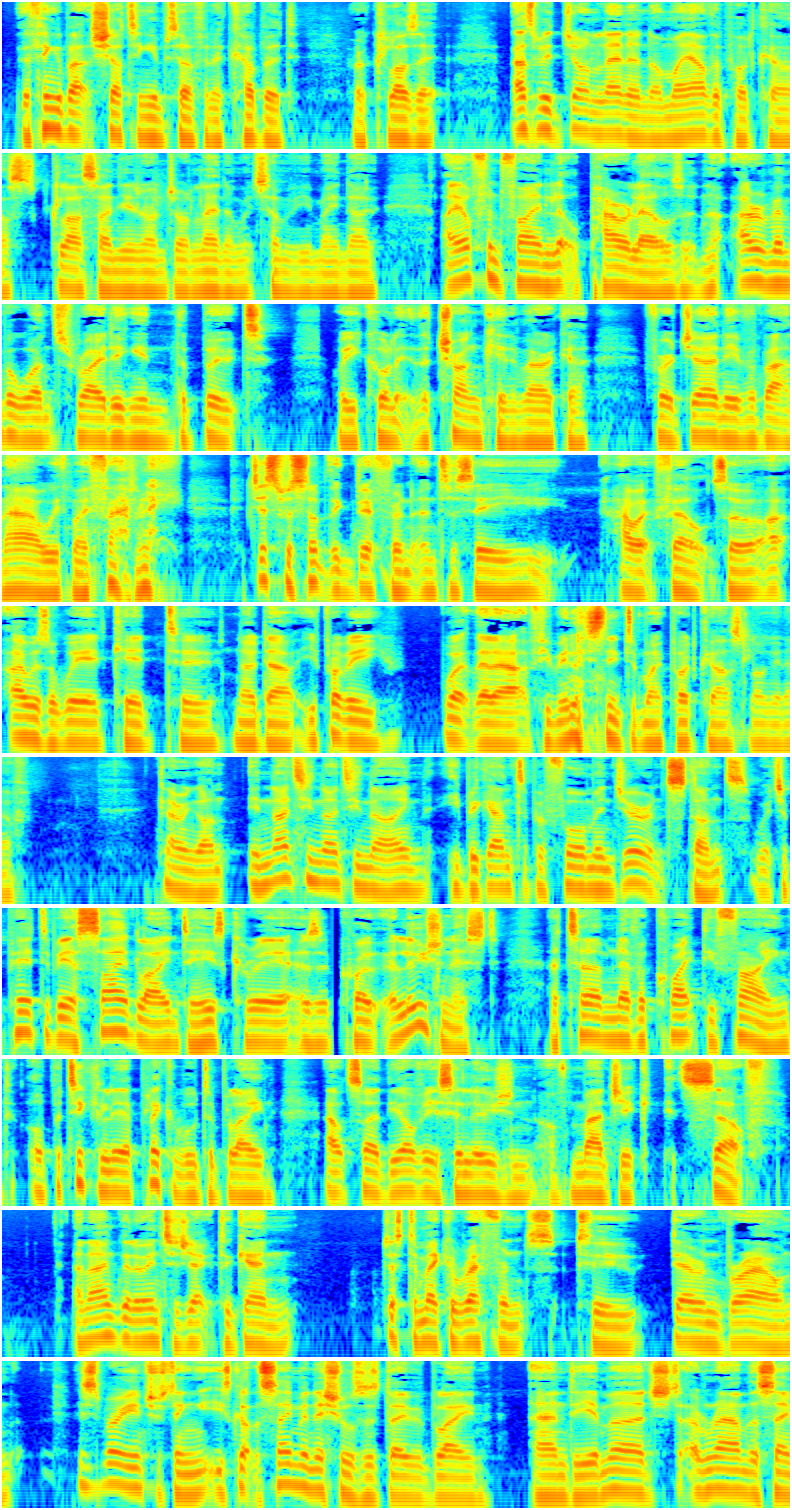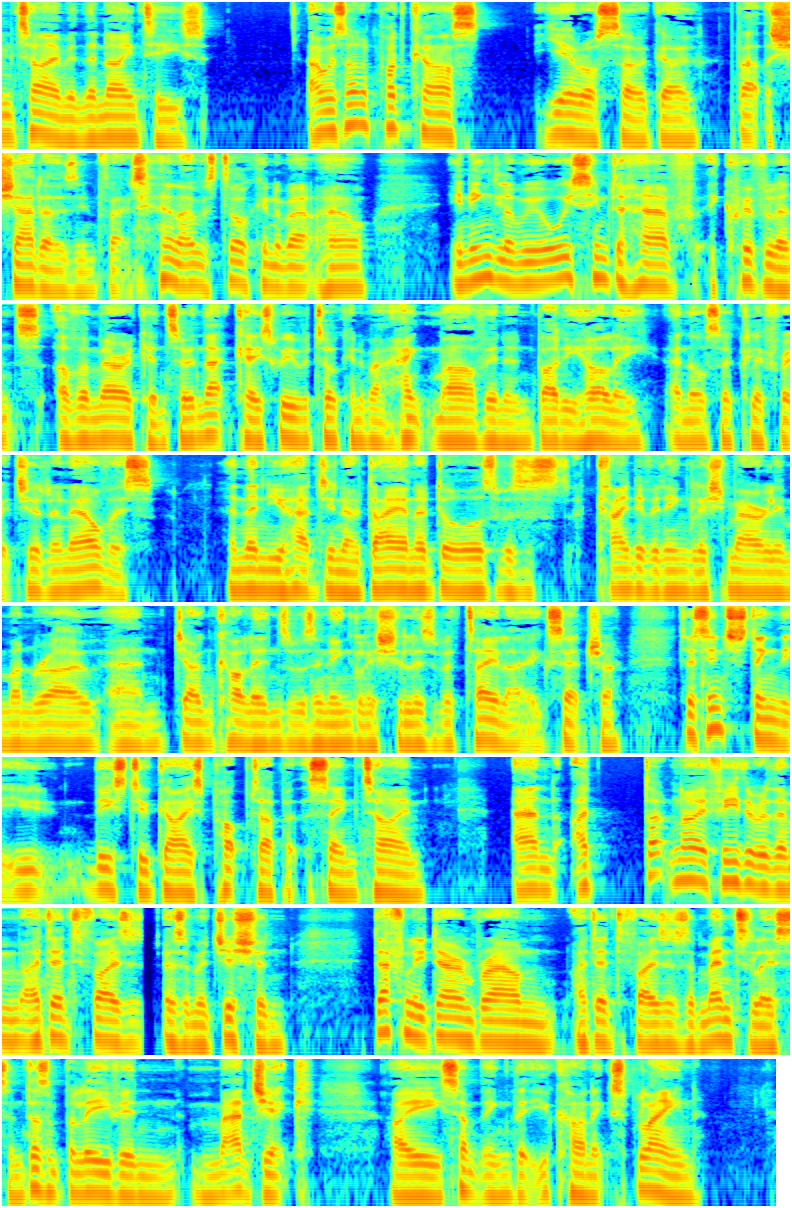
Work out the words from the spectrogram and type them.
The thing about shutting himself in a cupboard or a closet, as with John Lennon on my other podcast, Glass Onion on John Lennon, which some of you may know, I often find little parallels. And I remember once riding in the boot, or you call it the trunk in America, for a journey of about an hour with my family, just for something different and to see how it felt. So I, I was a weird kid too, no doubt. You probably worked that out if you've been listening to my podcast long enough. Carrying on, in 1999, he began to perform endurance stunts, which appeared to be a sideline to his career as a quote illusionist, a term never quite defined or particularly applicable to Blaine outside the obvious illusion of magic itself. And I'm going to interject again just to make a reference to Derren Brown. This is very interesting. He's got the same initials as David Blaine, and he emerged around the same time in the 90s. I was on a podcast a year or so ago about the shadows, in fact, and I was talking about how in England we always seem to have equivalents of American. So in that case, we were talking about Hank Marvin and Buddy Holly, and also Cliff Richard and Elvis. And then you had, you know, Diana Dors was kind of an English Marilyn Monroe, and Joan Collins was an English Elizabeth Taylor, etc. So it's interesting that you these two guys popped up at the same time, and I don't know if either of them identifies as a magician. Definitely, Derren Brown identifies as a mentalist and doesn't believe in magic, i.e., something that you can't explain.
